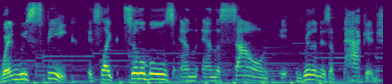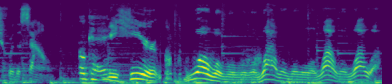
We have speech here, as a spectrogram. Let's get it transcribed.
when we speak, it's like syllables and, and the sound, it, rhythm is a package for the sound. Okay. we hear whoa whoa whoa whoa whoa wow whoa whoa whoa wow whoa wow wow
